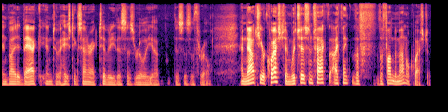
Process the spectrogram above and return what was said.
invited back into a Hastings Center activity. This is really a, this is a thrill. And now to your question, which is in fact I think the the fundamental question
